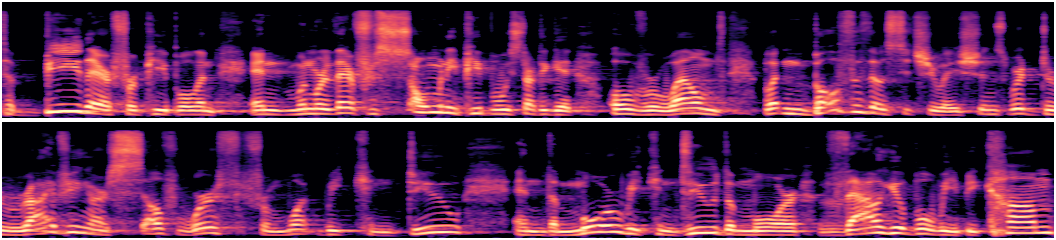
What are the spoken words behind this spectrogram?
to be there for people. And, and when we're there for so many people, we start to get overwhelmed. But in both of those situations, we're deriving our self worth from what we can do. And the more we can do, the more valuable we become.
